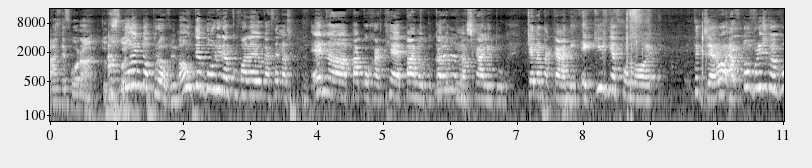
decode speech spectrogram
κάθε φορά το Αυτό είναι το πρόβλημα. Ούτε μπορεί να κουβαλάει ο καθένας ένα πάκο χαρτιά επάνω του, κάτω από το μασχάλι του και να τα κάνει. Εκεί διαφωνώ. Ε, δεν ξέρω, αυτό βρίσκω εγώ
